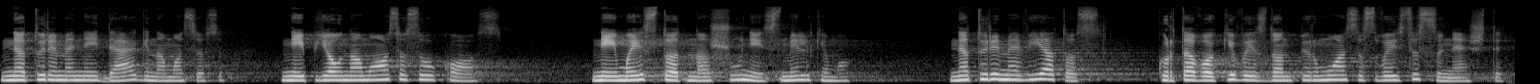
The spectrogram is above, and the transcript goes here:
neturime nei deginamosios, nei pjaunamosios aukos, nei maisto atnašų, nei smilkimo. Neturime vietos, kur tavo akivaizdon pirmuosius vaisius sunešti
